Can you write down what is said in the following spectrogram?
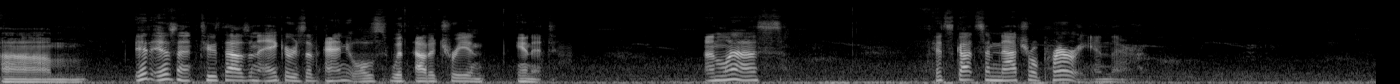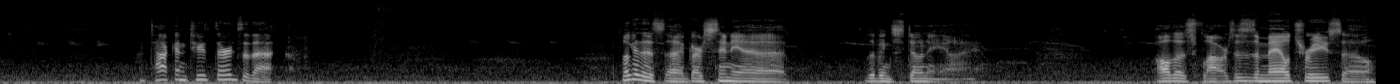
um, it isn't 2,000 acres of annuals without a tree in, in it unless it's got some natural prairie in there. I'm talking two thirds of that. Look at this uh, Garcinia Livingstonei. All those flowers. This is a male tree, so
